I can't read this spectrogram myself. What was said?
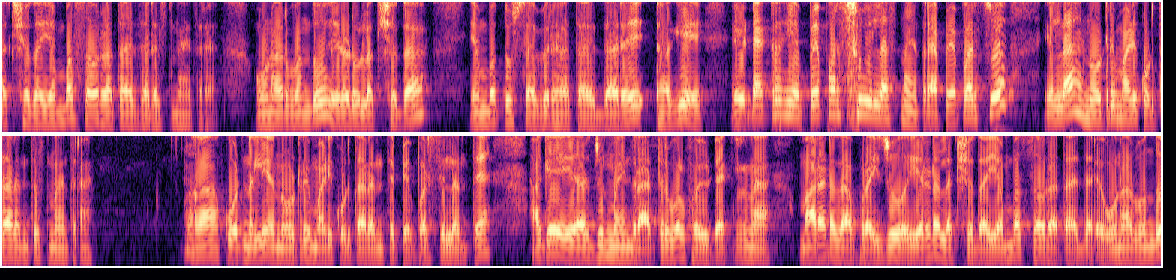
ಲಕ್ಷದ ಎಂಬತ್ತು ಸಾವಿರ ಹೇಳ್ತಾ ಇದ್ದಾರೆ ಸ್ನೇಹಿತರೆ. ಓನರ್ ಬಂದು ಎರಡು ಲಕ್ಷದ ಎಂಬತ್ತು ಸಾವಿರ ಹೇಳ್ತಾ ಇದ್ದಾರೆ. ಹಾಗೆ ಈ ಟ್ಯಾಕ್ಟ್ರಿಗೆ ಪೇಪರ್ಸು ಇಲ್ಲ ಸ್ನೇಹಿತರೆ. ಪೇಪರ್ಸು ಎಲ್ಲ ನೋಟ್ರಿ ಮಾಡಿ ಕೊಡ್ತಾರಂತೆ ಸ್ನೇಹಿತರೆ. ಕೋರ್ಟ್ನಲ್ಲಿ ನೋಟ್ರಿ ಮಾಡಿ ಕೊಡ್ತಾರಂತೆ, ಪೇಪರ್ಸ್ ಇಲ್ಲಂತೆ. ಹಾಗೆ ಅರ್ಜುನ್ ಮಹೇಂದ್ರ ತ್ರಿಬಲ್ ಫೈವ್ ಟ್ಯಾಕ್ಟ್ರನ್ನ ಮಾರಾಟದ ಪ್ರೈಸು ಎರಡು ಲಕ್ಷದ ಎಂಬತ್ತು ಸಾವಿರ ಆತ ಇದ್ದಾರೆ. ಓನರ್ ಒಂದು,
